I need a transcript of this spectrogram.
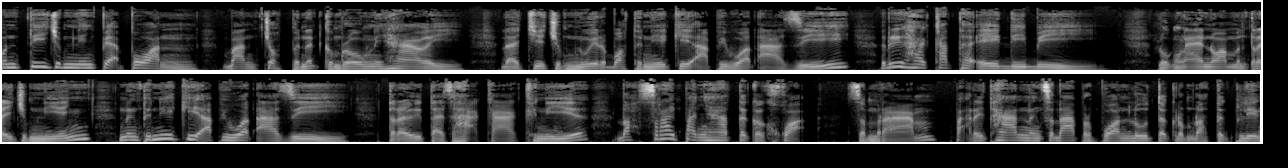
មន្ទីរជំនាញពាក់ព័ន្ធបានចុះពិនិត្យគម្រោងនេះហើយដែលជាជំនួយរបស់ធនាគារអភិវឌ្ឍអាស៊ីឬហៅកាត់ថា ADB លោកណែនាំមន្ត្រីជំនាញនិងធនាគារអភិវឌ្ឍអាស៊ីត្រូវតែសហការគ្នាដោះស្រាយបញ្ហាទឹកកខ្វក់សម្រាមបរិស្ថាននិងស្ដារប្រព័ន្ធលូទឹករំដោះទឹកភ្លៀង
